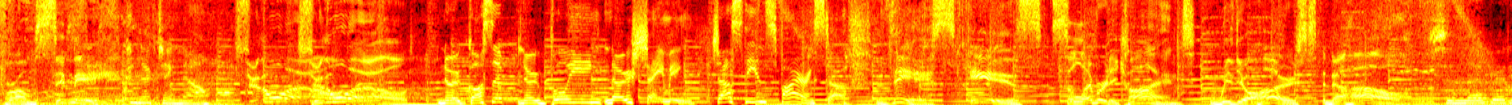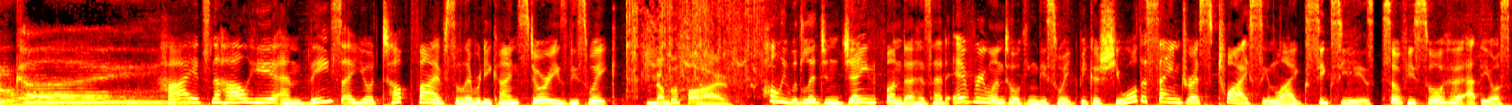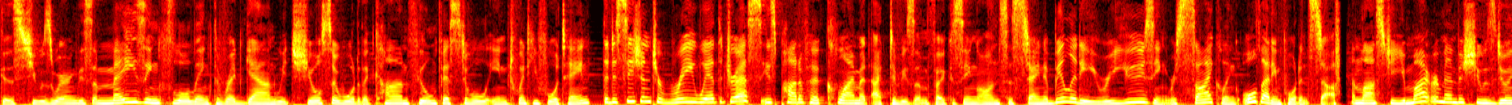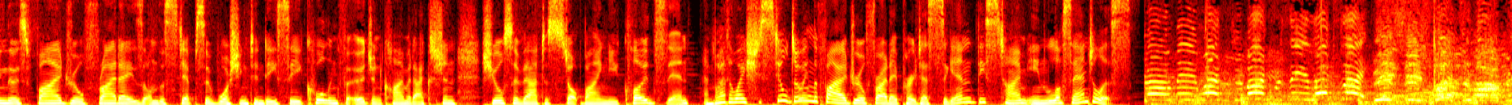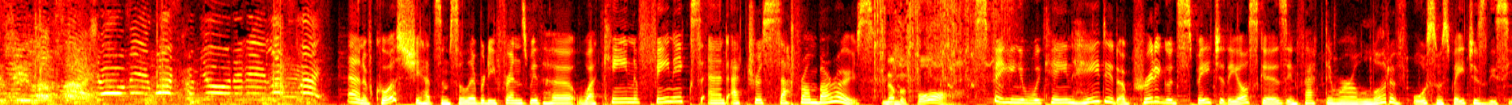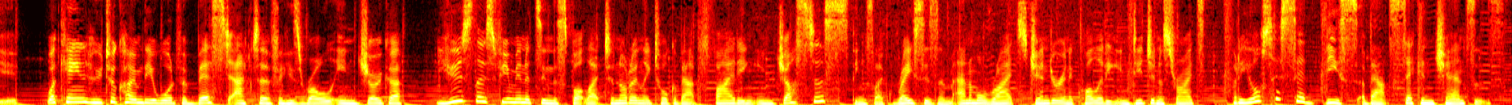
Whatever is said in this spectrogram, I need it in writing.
From Sydney Connecting now. to the world, to the world. No gossip, no bullying, no shaming. Just the inspiring stuff. This is Celebrity Kind with your host Nahal. Celebrity kind. Hi, it's Nahal here, and these are your top five celebrity kind stories this week. Number five. Hollywood legend Jane Fonda has had everyone talking this week because she wore the same dress twice in like six years. So if you saw her at the Oscars, she was wearing this amazing floor length red gown, which she also wore to the Cannes Film Festival in 2014. The decision to re wear the dress is part of her climate activism, focusing on sustainability, reusing, recycling, all that important stuff. And last year, you might remember she was doing those fire drill Fridays on the steps of Washington, D.C., calling for urgent climate action. She also vowed to stop buying new clothes then. And by the way, she's still doing the Fire Drill Friday protests again, this time in Los Angeles. Show me what democracy looks like. This is what democracy looks like. Show me what community looks like. And of course, she had some celebrity friends with her Joaquin Phoenix and actress Saffron Burrows. Number four. Speaking of Joaquin, he did a pretty good speech at the Oscars. In fact, there were a lot of awesome speeches this year. Joaquin, who took home the award for Best Actor for his role in Joker, used those few minutes in the spotlight to not only talk about fighting injustice, things like racism, animal rights, gender inequality, indigenous rights, but he also said this about second chances.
